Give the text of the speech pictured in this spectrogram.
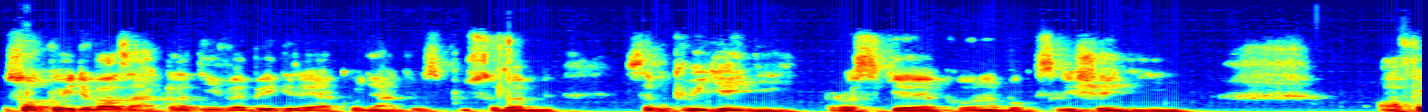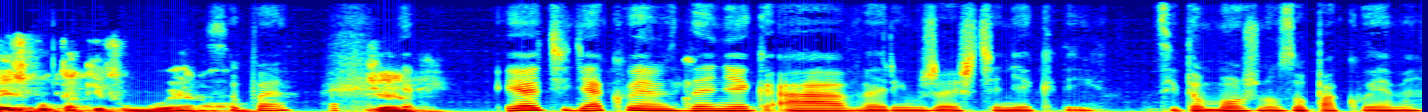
To jsou takový dva základní weby, kde jako nějakým způsobem jsem k vidění, prostě jako nebo k slyšení. A Facebook taky funguje, no. Super. Že... Ja ti ďakujem, Zdeněk, a verím, že ještě někdy si to možno zopakujeme.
